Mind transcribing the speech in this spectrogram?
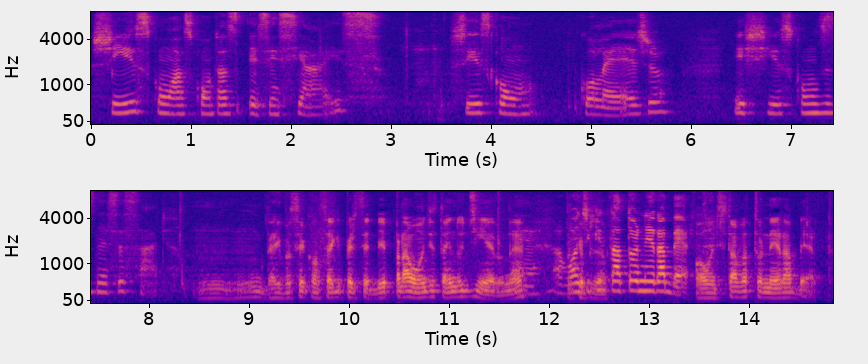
X com as contas essenciais, X com colégio e X com desnecessário. Hum, daí você consegue perceber para onde está indo o dinheiro, né? É, aonde que está a torneira aberta. Onde estava a torneira aberta.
